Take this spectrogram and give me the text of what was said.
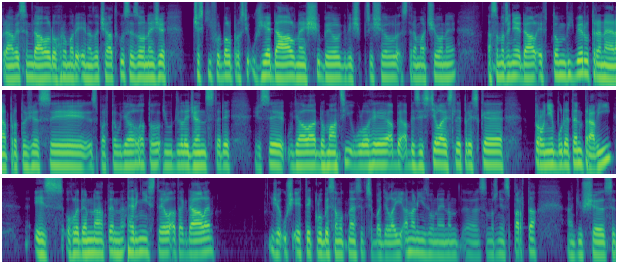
právě jsem dával dohromady i na začátku sezóny, že český fotbal prostě už je dál, než byl, když přišel Stramačiony a samozřejmě dál i v tom výběru trenéra, protože si Sparta udělala to due diligence, tedy že si udělala domácí úlohy, aby, aby zjistila, jestli Priske pro ně bude ten pravý, i s ohledem na ten herní styl a tak dále že už i ty kluby samotné si třeba dělají analýzu, nejenom eh, samozřejmě Sparta, ať už eh, se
